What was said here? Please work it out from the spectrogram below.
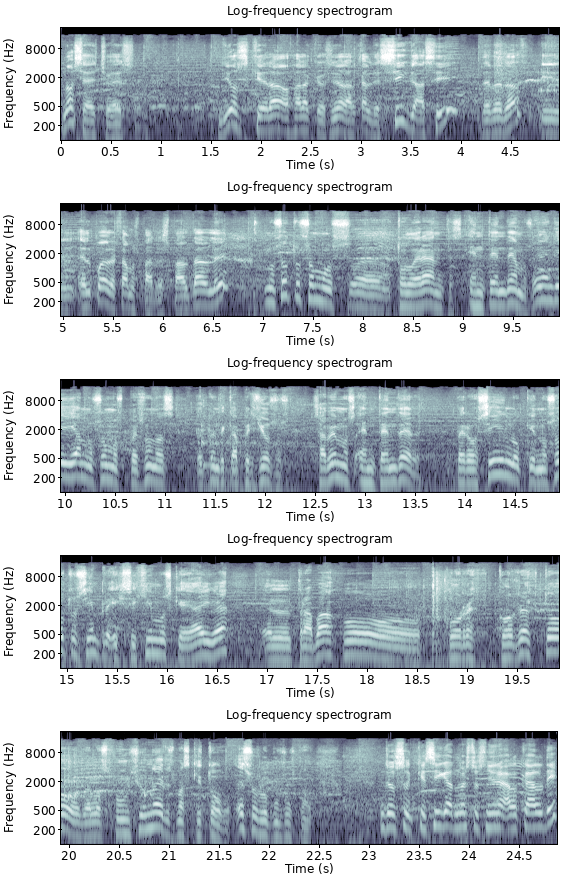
no se ha hecho eso. Dios quiera, ojalá que el señor alcalde siga así, de verdad, y el pueblo estamos para respaldarle. Nosotros somos eh, tolerantes, entendemos. Hoy en día ya no somos personas de repente caprichosos, sabemos entender, pero sí lo que nosotros siempre exigimos que haya el trabajo correcto de los funcionarios más que todo. Eso es lo que nosotros Entonces, que siga nuestro señor alcalde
